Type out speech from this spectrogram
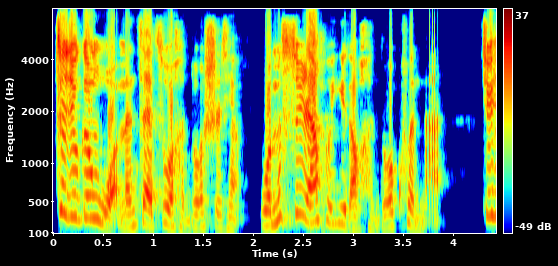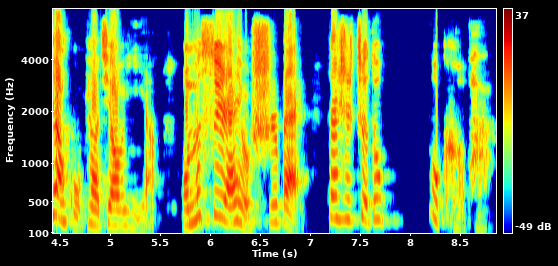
这就跟我们在做很多事情，我们虽然会遇到很多困难。就像股票交易一样，我们虽然有失败，但是这都不可怕。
